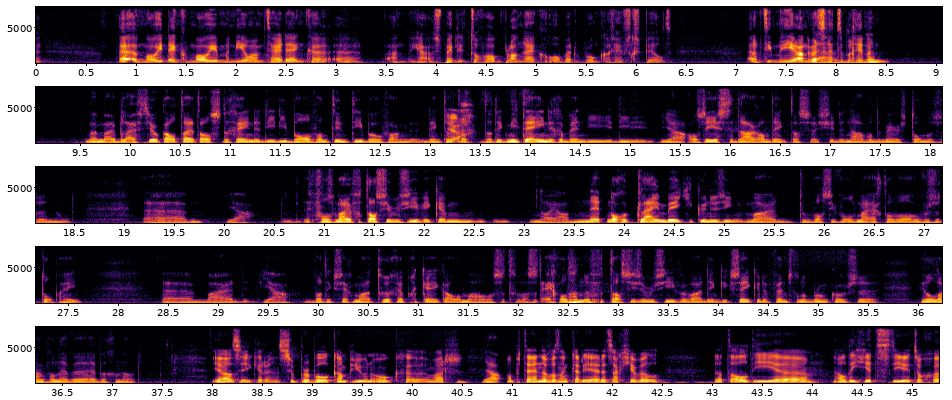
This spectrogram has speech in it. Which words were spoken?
een mooie, denk een mooie manier om hem te herdenken. eh, aan ja, een speler die toch wel een belangrijke rol bij de Broncos heeft gespeeld. En op die manier aan de wedstrijd te beginnen. Bij, bij mij blijft hij ook altijd als degene die die bal van Tim Tebow vangde. Ik denk dat, Ja. dat, dat ik niet de enige ben die, die ja, als eerste daaraan denkt als, als je de naam van de Maris Thomas eh, noemt. Ehm, ja, volgens mij een fantastische receiver. Ik heb hem nou ja, net nog een klein beetje kunnen zien, maar toen was hij volgens mij echt al wel over zijn top heen. Eh, maar ja, wat ik zeg maar terug heb gekeken allemaal, was het, was het echt wel een, fantastische receiver waar denk ik zeker de fans van de Broncos eh, heel lang van hebben, hebben genoten. Ja, zeker. Een Super Bowl kampioen ook. eh, maar Ja, op het einde van zijn carrière zag je wel dat al die, al die hits die hij toch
